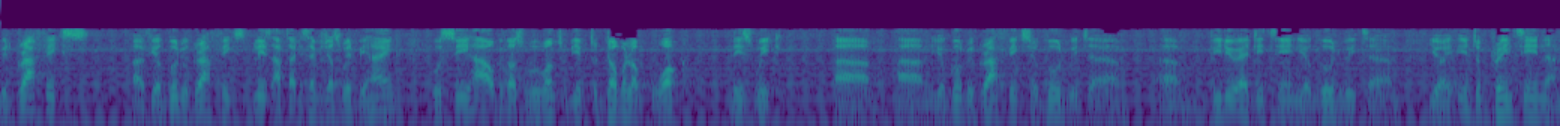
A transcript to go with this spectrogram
with graphics. Uh, if you're good with graphics, please, after the service, just wait behind. We'll see how, because we want to be able to double up work this week um, um, you're good with graphics, you're good with um, um video editing, you're good with, um, you're into printing and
